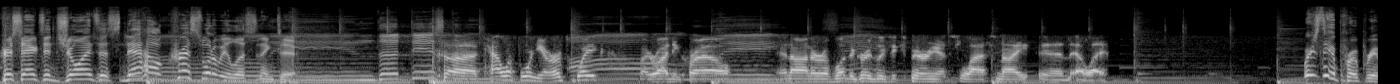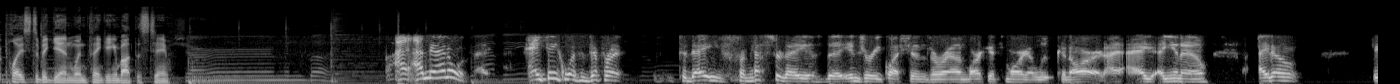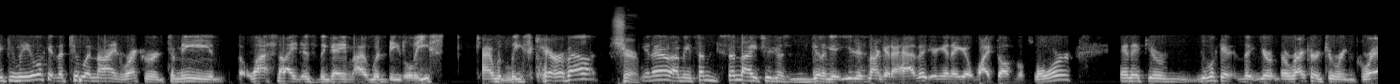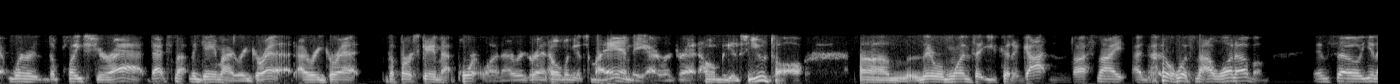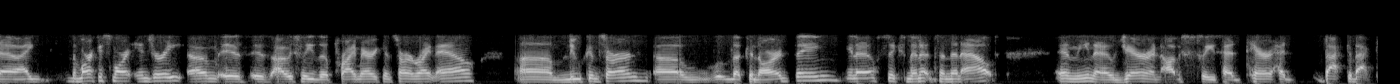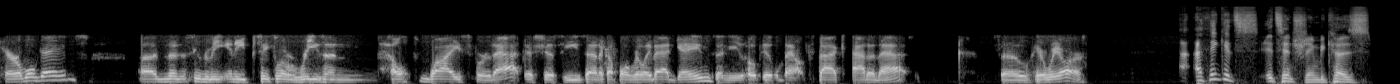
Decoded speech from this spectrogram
Chris Herrington joins us now. Chris, what are we listening to? It's uh, California Earthquake by Rodney Crowell in honor of what the Grizzlies experienced last night in LA. Where's the appropriate place to begin when thinking about this team? I, I mean, I don't. I think what's different today from yesterday is the injury questions around Marcus Smart and Luke Kennard. I, I you know, I don't. If you, when you look at the two and nine record, to me, last night is the game I would be least. I would least care about. Sure. You know, I mean, some some nights you're just gonna get. You're just not gonna have it. You're gonna get wiped off the floor. And if you're you look at the, your, the record to regret where the place you're at, that's not the game I regret. I regret the first game at Portland. I regret home against Miami. I regret home against Utah. Um, there were ones that you could have gotten last night. I was not one of them. And so, you know, I the Marcus Smart injury um, is is obviously the primary concern right now. Um, new concern, uh, the Kennard thing. You know, six minutes and then out. And you know, Jaren obviously has had ter- had back to back terrible games. Uh, there doesn't seem to be any particular reason health wise for that. It's just he's had a couple of really bad games, and you hope he'll bounce back out of that. So here we are. I think it's it's interesting because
